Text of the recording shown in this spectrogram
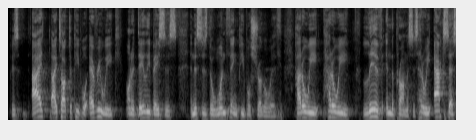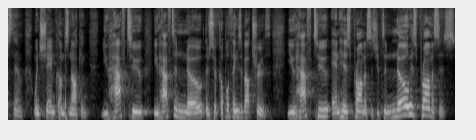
Because I, I talk to people every week on a daily basis, and this is the one thing people struggle with. How do we, how do we live in the promises? How do we access them when shame comes knocking? You have to, you have to know, there's a couple things about truth. You have to, and his promises. You have to know his promises.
